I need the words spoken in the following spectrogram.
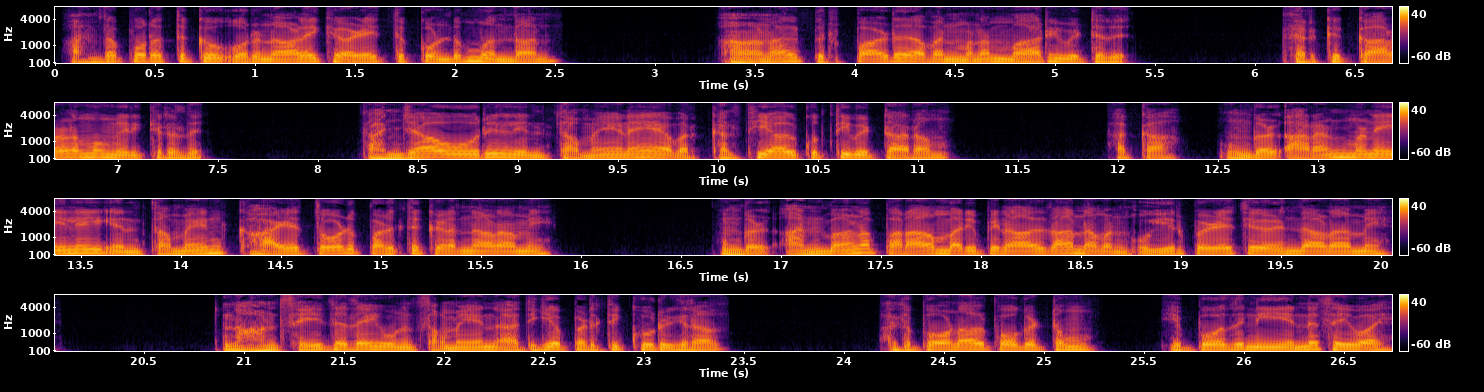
அந்த புறத்துக்கு ஒரு நாளைக்கு அழைத்துக் கொண்டும் வந்தான். ஆனால் பிற்பாடு அவன் மனம் மாறிவிட்டது. இதற்கு காரணமும் இருக்கிறது. தஞ்சாவூரில் என் தமையனை அவர் கத்தியால் குத்திவிட்டாராம். அக்கா உங்கள் அரண்மனையிலே என் தமையன் காயத்தோடு படுத்து கிடந்தானாமே. உங்கள் அன்பான பராமரிப்பினால்தான் அவன் உயிர் பிழைத்து எழுந்தானாமே. நான் செய்ததை உன் தமையன் அதிகப்படுத்தி கூறுகிறாள் அது போனால் போகட்டும். இப்போது நீ என்ன செய்வாய்?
